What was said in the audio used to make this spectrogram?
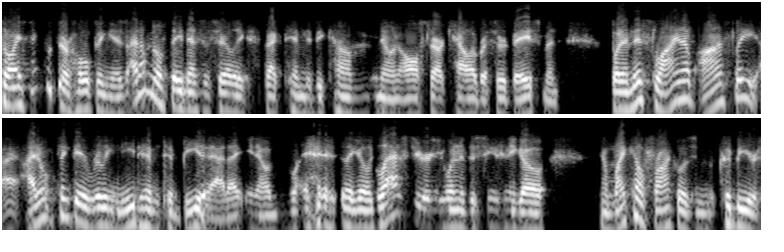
So I think what they're hoping is I don't know if they necessarily expect him to become, you know, an all-star caliber third baseman, but in this lineup, honestly, I, I don't think they really need him to be that. I, you know, like, last year, you went into the season, you go, you know, Maikel Franco is, could be your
